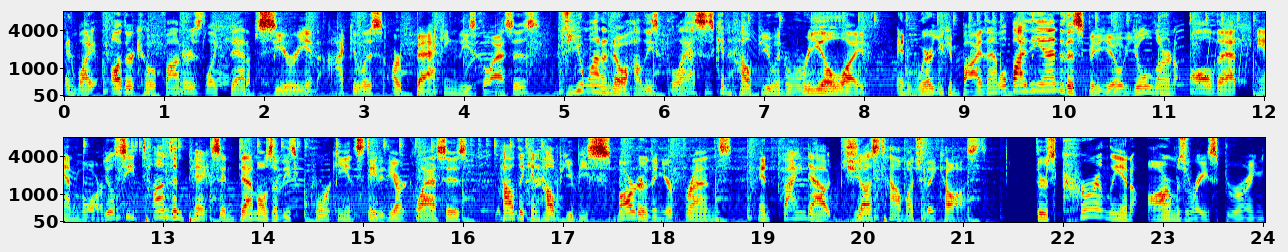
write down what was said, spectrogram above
and why other co founders like that of Siri and Oculus are backing these glasses? Do you want to know how these glasses can help you in real life? and where you can buy them? Well, by the end of this video, you'll learn all that and more. You'll see tons and pics and demos of these quirky and state-of-the-art glasses, how they can help you be smarter than your friends, and find out just how much they cost. There's currently an arms race brewing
